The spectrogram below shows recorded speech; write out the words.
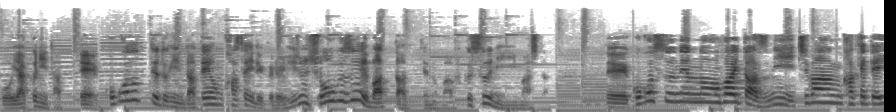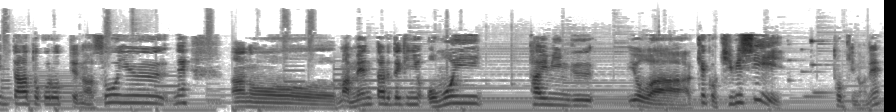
こう役に立って、ここぞっていう時に打点を稼いでくれる非常に勝負強いバッターっていうのが複数人いました。で、ここ数年のファイターズに一番欠けていたところっていうのは、そういうね、あのー、まあ、メンタル的に重いタイミング要は、結構厳しい時のね、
